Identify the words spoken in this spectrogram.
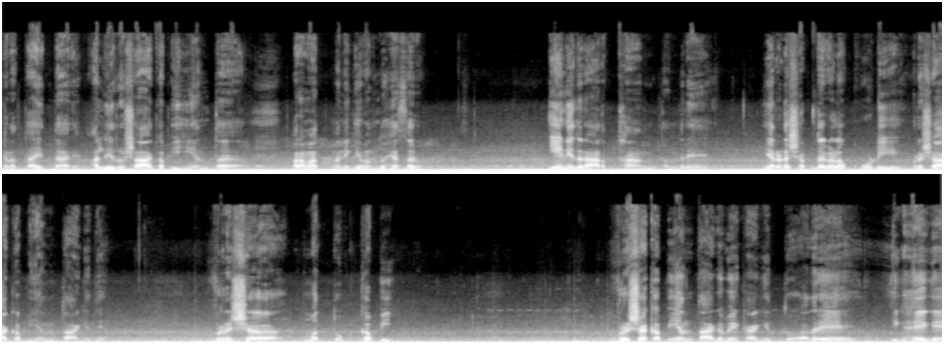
ಹೇಳುತ್ತಾ ಇದ್ದಾರೆ. ಅಲ್ಲಿ ಋಷಾಕಪಿ ಅಂತ ಪರಮಾತ್ಮನಿಗೆ ಒಂದು ಹೆಸರು. ಏನಿದರ ಅರ್ಥ ಅಂತಂದರೆ, ಎರಡು ಶಬ್ದಗಳ ಕೂಡಿ ವೃಷಾಕಪಿ ಅಂತಾಗಿದೆ. ವೃಷ ಮತ್ತು ಕಪಿ. ವೃಷಕಪಿ ಅಂತಾಗಬೇಕಾಗಿತ್ತು, ಆದರೆ ಈಗ ಹೇಗೆ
